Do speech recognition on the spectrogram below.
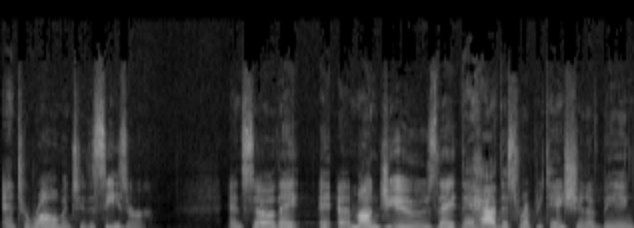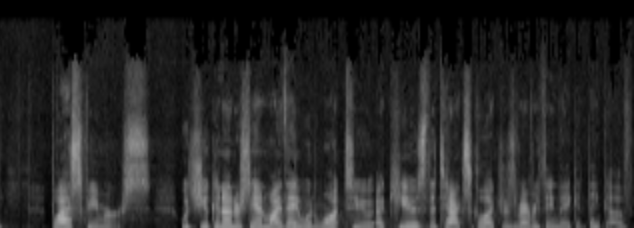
and to Rome and to the Caesar. And so they, among Jews, they, they had this reputation of being blasphemers, which you can understand why they would want to accuse the tax collectors of everything they could think of,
